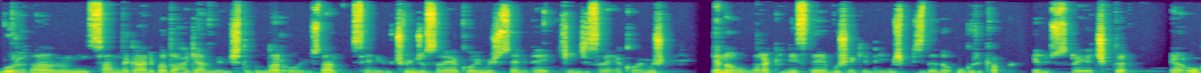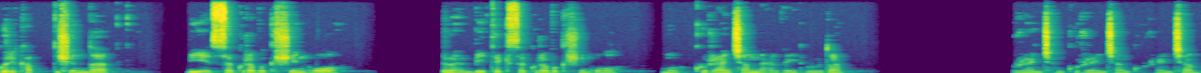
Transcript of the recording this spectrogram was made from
Buradan sende galiba daha gelmemişti bunlar. O yüzden seni üçüncü sıraya koymuş. Seni de ikinci sıraya koymuş. Genel olarak liste bu şekildeymiş. Bizde de Oguri Cup en üst sıraya çıktı. Yani Oguri Cup dışında bir Sakura Bakış'ın o değil mi? Bir tek Sakura Bakış'ın o mu? Kurrenchan neredeydi burada? Kurrenchan, Kurrenchan, Kurrenchan.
